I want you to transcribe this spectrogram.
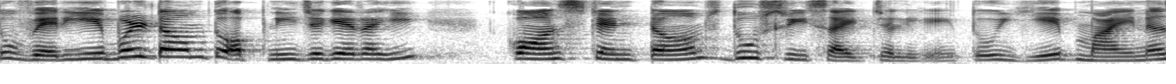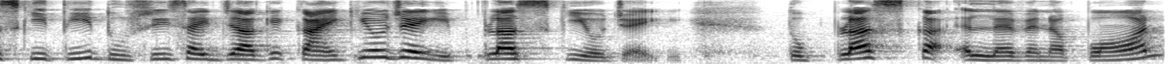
तो वेरिएबल टर्म तो अपनी जगह रही कांस्टेंट टर्म्स दूसरी साइड चली गई। तो ये माइनस की थी, दूसरी साइड जाके काय की हो जाएगी? प्लस की हो जाएगी। तो प्लस का एलेवन अपॉन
